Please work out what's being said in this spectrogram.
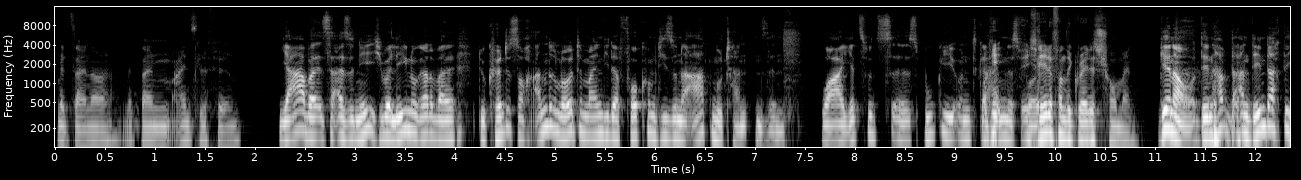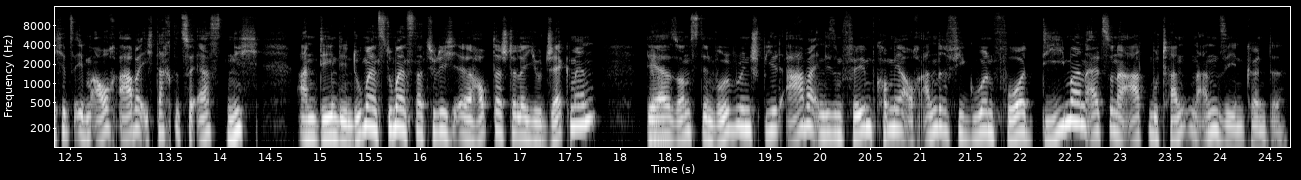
mit, seiner, mit seinem Einzelfilm. Ja, aber es, also nee, ich überlege nur gerade, weil du könntest auch andere Leute meinen, die da vorkommen, die so eine Art Mutanten sind. Wow, jetzt wird's äh, spooky und Okay, geheimnisvoll. ich rede von The Greatest Showman. Genau, den, hab- an den dachte ich jetzt eben auch, aber ich dachte zuerst nicht an den, den du meinst. Du meinst natürlich äh, Hauptdarsteller Hugh Jackman, der Genau. sonst den Wolverine spielt, aber in diesem Film kommen ja auch andere Figuren vor, die man als so eine Art Mutanten ansehen könnte.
